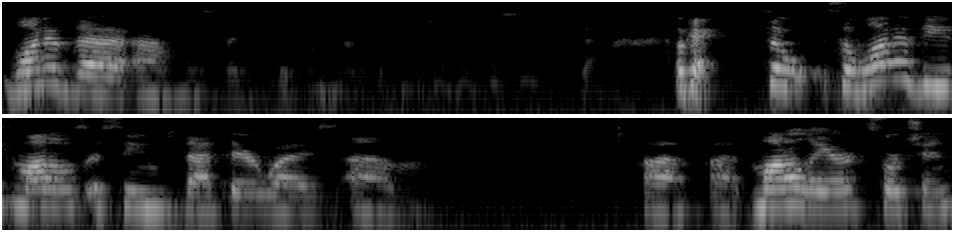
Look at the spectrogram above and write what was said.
one of the um, let me see which one here is the pointer. This one, yeah. Okay, so so one of these models assumed that there was um, uh, monolayer sorption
